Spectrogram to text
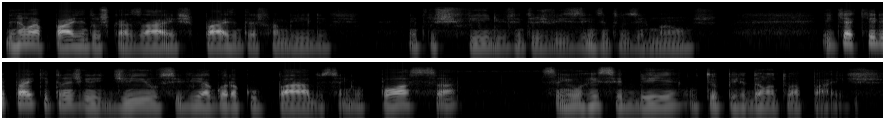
Derrama paz entre os casais, paz entre as famílias, entre os filhos, entre os vizinhos, entre os irmãos. E que aquele pai que transgrediu, se vê agora culpado, Senhor, possa, Senhor, receber o teu perdão, a tua paz.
